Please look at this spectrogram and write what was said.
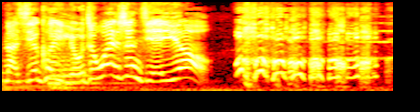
那些可以留着万圣节用。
